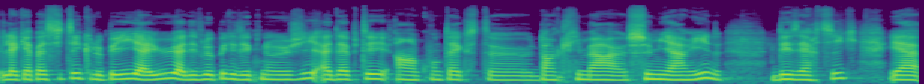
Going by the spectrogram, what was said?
la capacité que le pays a eue à développer des technologies adaptées à un contexte d'un climat semi-aride, désertique et, à,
